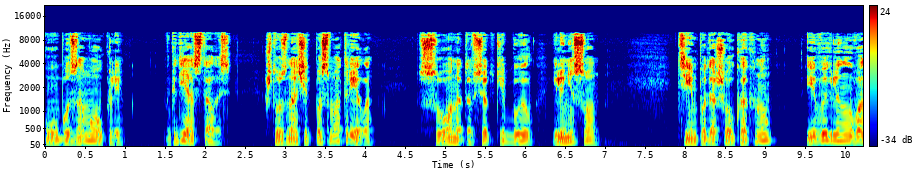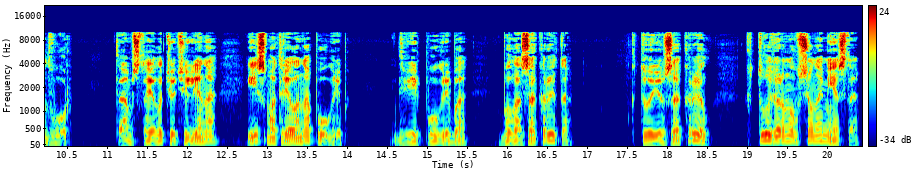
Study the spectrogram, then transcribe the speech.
оба замолкли. «Где осталась? Что значит «посмотрела»?» Сон это все-таки был или не сон? Тим подошел к окну и выглянул во двор. Там стояла тетя Лена и смотрела на погреб. Дверь погреба была закрыта. Кто ее закрыл? Кто вернул все на место?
